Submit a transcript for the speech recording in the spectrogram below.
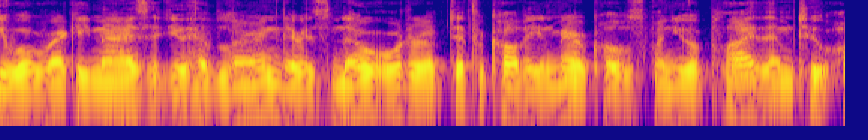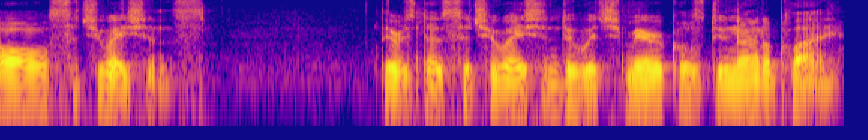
You will recognize that you have learned there is no order of difficulty in miracles when you apply them to all situations. There is no situation to which miracles do not apply,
